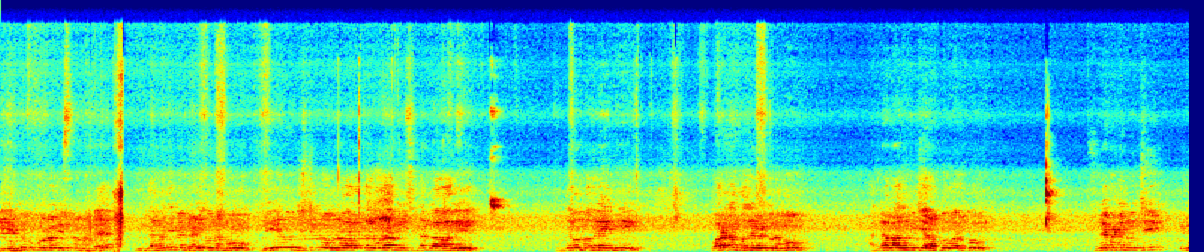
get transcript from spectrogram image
ఇది ఎందుకు ఫోటో తీసుకున్నామంటే ఇంతమంది మేము రెడీ ఉన్నాము. మీరు డిస్టిక్లో ఉన్న వాళ్ళందరూ కూడా మీరు సిద్ధం కావాలి. ఉద్యమం మొదలైంది. పోరాటం మొదలు పెడుతున్నాము. ఆదిలాబాద్ నుంచి అలంపూర్ వరకు సూర్యాపేట నుంచి ఇటు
